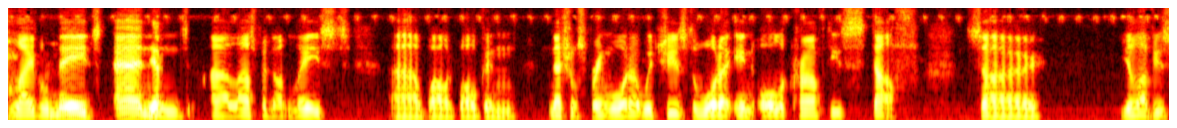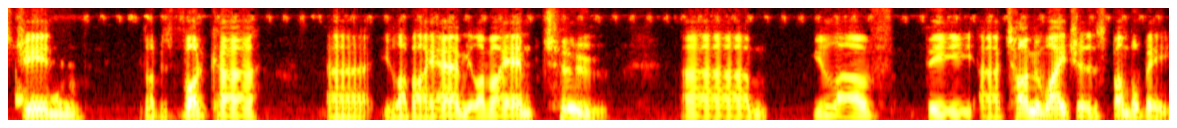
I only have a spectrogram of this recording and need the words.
label needs. And Yep. uh, last but not least, uh, Wild Walgan Natural Spring Water, which is the water in all of Crafty's stuff. So you love his gin, you love his vodka, uh, you love I Am, you love I Am too. Um, you love the uh, Time and Wages, Bumblebee.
